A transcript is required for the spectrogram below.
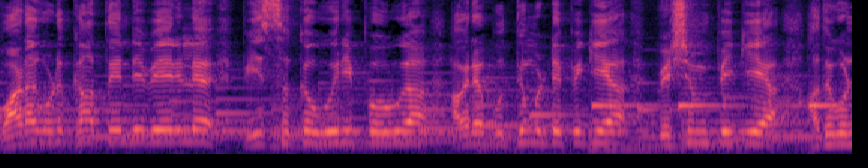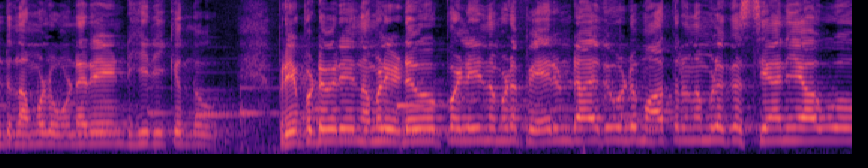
വാടക കൊടുക്കാത്തതിന്റെ പേരിൽ പീസൊക്കെ ഊരിപ്പോവുക അവരെ ബുദ്ധിമുട്ടിപ്പിക്കുക വിഷമിപ്പിക്കുക. അതുകൊണ്ട് നമ്മൾ ഉണരേണ്ടിയിരിക്കുന്നു. പ്രിയപ്പെട്ടവരെ നമ്മൾ ഇടവപ്പള്ളിയിൽ നമ്മുടെ പേരുണ്ടായതുകൊണ്ട് മാത്രം നമ്മൾ ക്രിസ്ത്യാനിയാവുമോ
